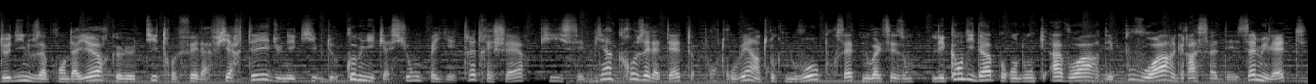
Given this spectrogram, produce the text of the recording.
Denis nous apprend d'ailleurs que le titre fait la fierté d'une équipe de communication payée très très cher qui s'est bien creusé la tête pour trouver un truc nouveau pour cette nouvelle saison. Les candidats pourront donc avoir des pouvoirs grâce à des amulettes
